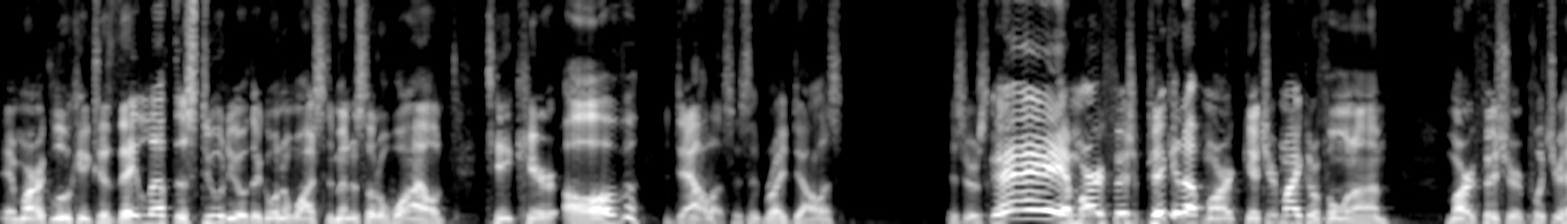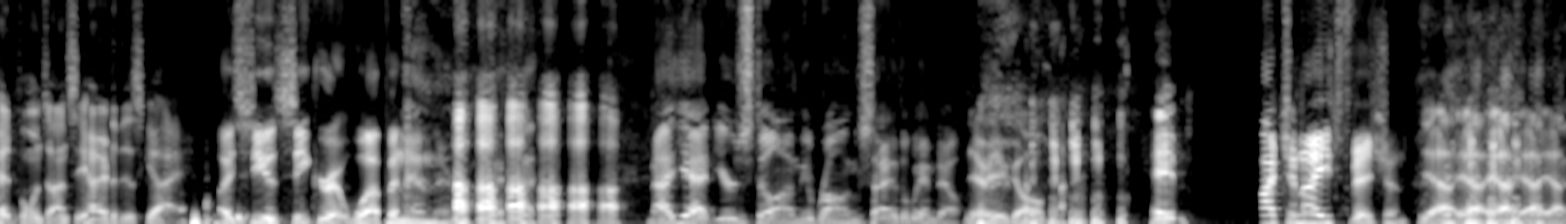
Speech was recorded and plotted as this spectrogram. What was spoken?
and Mark Lukic because they left the studio. They're going to watch the Minnesota Wild take care of Dallas. Is it right, Dallas? Is there? A, hey, Mark Fisher, pick it up, Mark. Get your microphone on. Mark Fisher, put your headphones on. Say hi to this guy. I see a secret weapon in there. Not yet. You're still on the wrong side of the window. There you go. hey, watching ice fishing. Yeah, yeah, yeah, yeah, yeah.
